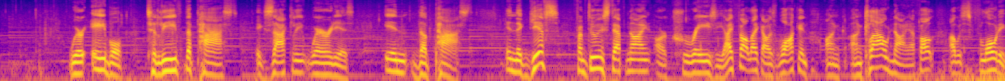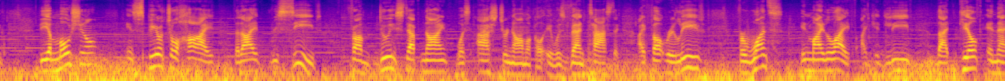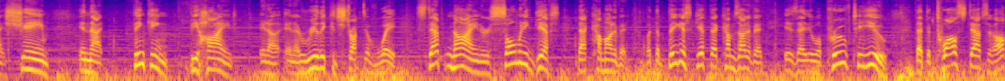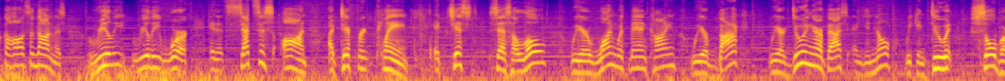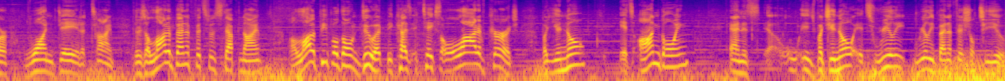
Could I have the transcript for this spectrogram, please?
we're able to leave the past exactly where it is, in the past. In the gifts from doing step nine are crazy. I felt like I was walking on, on cloud nine. I felt I was floating. The emotional and spiritual high that I received from doing step nine was astronomical. It was fantastic. I felt relieved for once in my life. I could leave that guilt and that shame in that thinking behind in a, in a really constructive way. Step nine, there's so many gifts that come out of it, but the biggest gift that comes out of it is that it will prove to you that the 12 steps of Alcoholics Anonymous really, really work and it sets us on a different plane. It just says, hello, we are one with mankind, we are back, we are doing our best, and you know we can do it sober one day at a time. There's a lot of benefits from step nine. A lot of people don't do it because it takes a lot of courage. But you know, it's ongoing and uh, it's, but you know, it's really, really beneficial to you.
